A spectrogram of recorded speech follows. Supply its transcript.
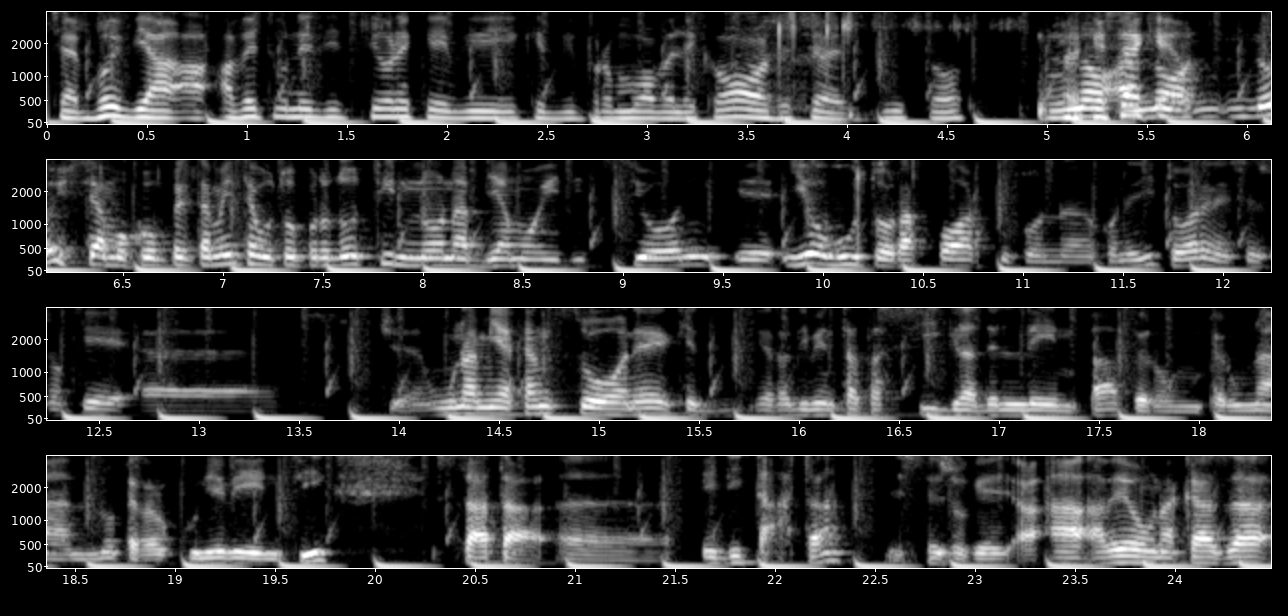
cioè, voi vi ha- avete un'edizione che vi, che vi promuove le cose, cioè, giusto? Perché No, sai che- no, noi siamo completamente autoprodotti, non abbiamo edizioni. Eh, io ho avuto rapporti con, con editore, nel senso che eh, una mia canzone che era diventata sigla dell'EMPA per un, per un anno, per alcuni eventi, è stata eh, editata, nel senso che a- aveva una casa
